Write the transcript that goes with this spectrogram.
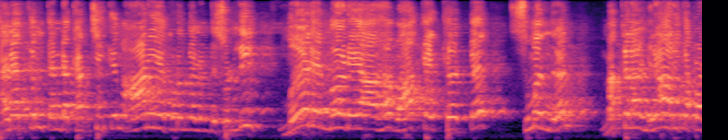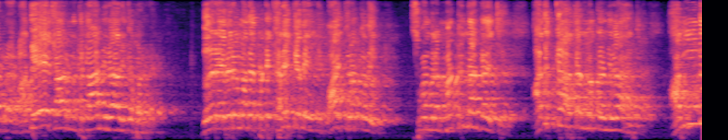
தனக்கும் தந்த கட்சிக்கும் ஆணைய கொடுங்கள் என்று சொல்லி மேடை மேடையாக வாக்கை கேட்ட சுமந்திரன் மக்களால் நிராகரிக்கப்படுறார். அதே காரணத்துக்காக நிராகரிக்கப்படுறார். வேற வெறும் அதை பற்றி கலைக்கவே இல்லை வாய் திறக்கவே இல்லை. சுமந்திரன் மட்டும்தான் கழிச்சது அதுக்காகத்தான் மக்கள் நிராகரிச்சு. அந்த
